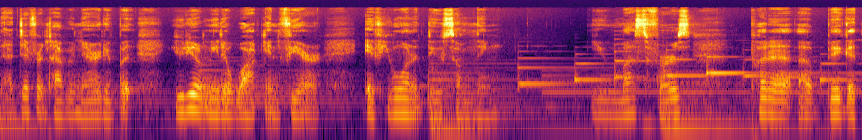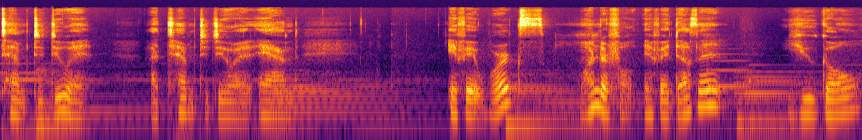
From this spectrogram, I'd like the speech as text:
that different type of narrative, but you don't need to walk in fear. If you want to do something, you must first put a, a big attempt to do it. Attempt to do it. And if it works, wonderful. If it doesn't, you go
